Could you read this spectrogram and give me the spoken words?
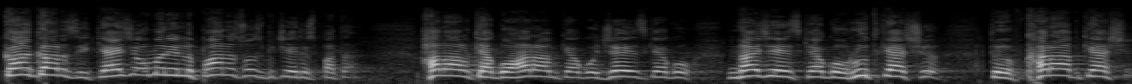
کانٛہہ غرضٕے کیٛازِ یِمَن ییٚلہِ نہٕ پانَس اوس بِچٲرِس پَتہ حلال کیٛاہ گوٚو حرام کیٛاہ گوٚو جٲیِز کیٛاہ گوٚو ناجٲیِز کیٛاہ گوٚو رُت کیٛاہ چھُ تہٕ خراب کیٛاہ چھِ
